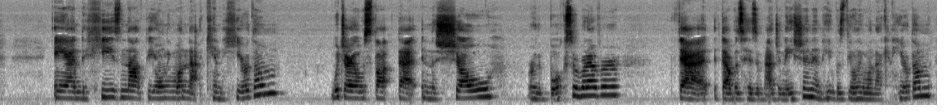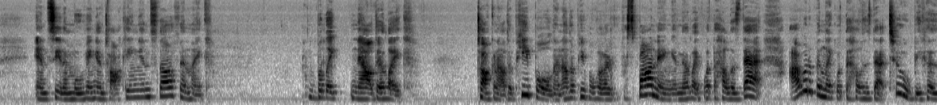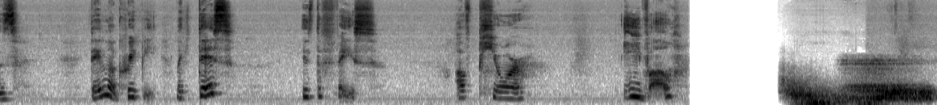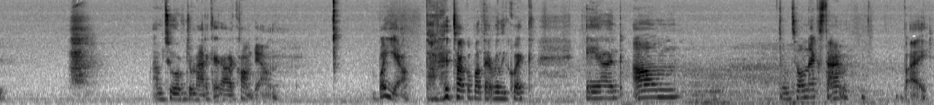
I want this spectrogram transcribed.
and he's not the only one that can hear them, which I always thought that in the show or the books or whatever that that was his imagination and he was the only one that can hear them and see them moving and talking and stuff and like but like now they're like talking to other people and other people are like responding and they're like what the hell is that? I would have been like what the hell is that too because they look creepy. Like this is the face of pure evil. I'm too over dramatic i gotta calm down. But yeah thought i'd talk about that really quick. And um, until next time, bye.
